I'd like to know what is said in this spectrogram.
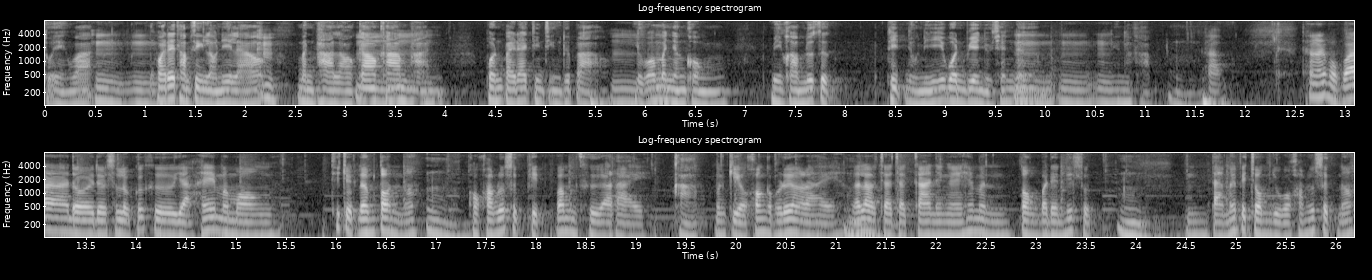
ตัวเองว่าพอได้ทำสิ่งเหล่านี้แล้ว มันพาเราก้าวข้ามผ่านพ้นไปได้จริง ๆ หรือเปล่า หรือว่ามันยังคงมีความรู้สึกผิดอยู่นี้วนเวียนอยู่เช่นเดิมนะครับครับถ้างั้นผมว่าโดยโดยสรุปก็คืออยากให้มามอง ที่จุดเริ่มต้นเนาะของความรู้สึกผิดว่ามันคืออะไรครับมันเกี่ยวข้องกับเรื่องอะไร แล้วเราจะจัดการยังไงให้มันตรงประเด็นที่สุดแต่ไม่ไปจมอยู่กับความรู้สึกเนาะ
